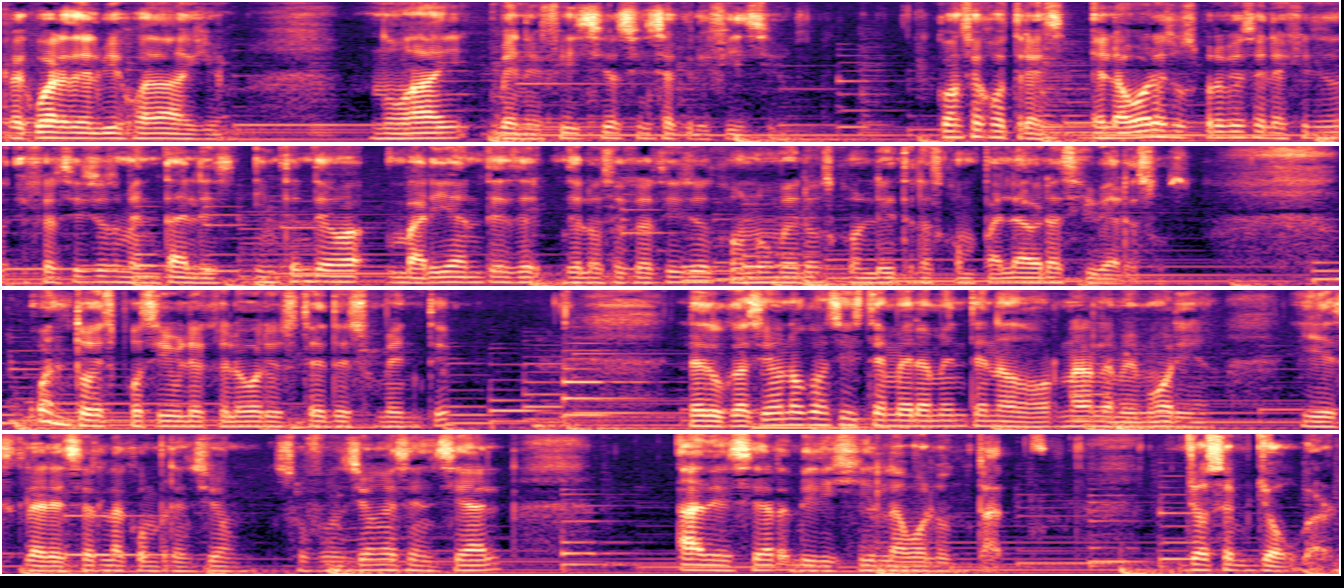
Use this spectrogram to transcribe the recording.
Recuerde el viejo adagio, no hay beneficio sin sacrificio. Consejo 3. Elabore sus propios ejercicios mentales. Intente variantes de, de los ejercicios con números, con letras, con palabras y versos. ¿Cuánto es posible que logre usted de su mente? La educación no consiste meramente en adornar la memoria y esclarecer la comprensión. Su función esencial ha de ser dirigir la voluntad. Joseph Joubert,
